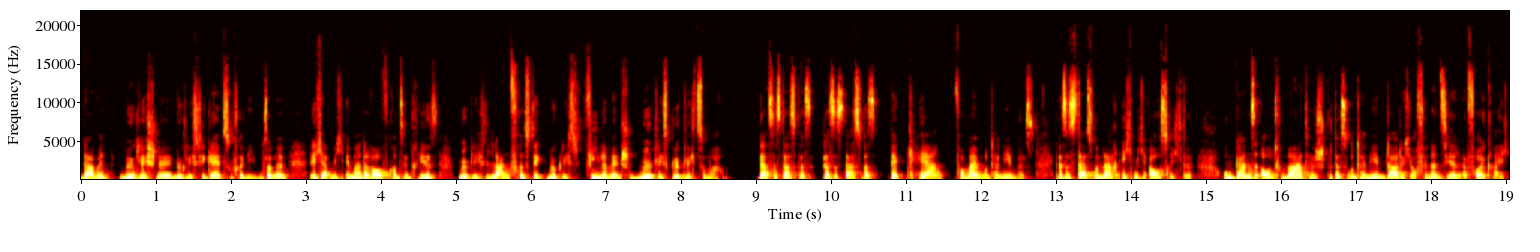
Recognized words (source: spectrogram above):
damit möglichst schnell möglichst viel Geld zu verdienen, sondern ich habe mich immer darauf konzentriert, möglichst langfristig möglichst viele Menschen möglichst glücklich zu machen. Das ist das, was, das ist das, was der Kern von meinem Unternehmen ist. Das ist das, wonach ich mich ausrichte. Und ganz automatisch wird das Unternehmen dadurch auch finanziell erfolgreich,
